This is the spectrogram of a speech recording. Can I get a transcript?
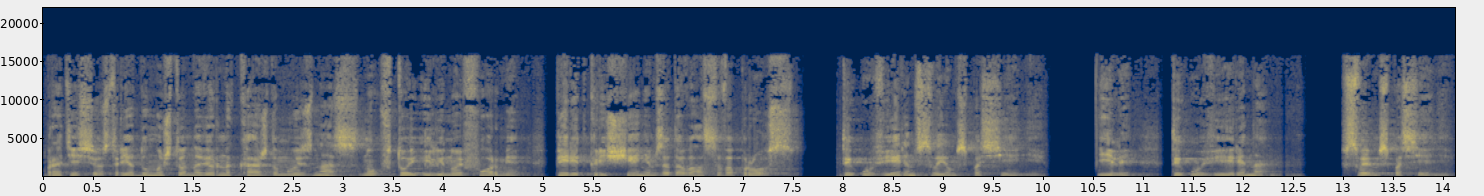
Братья и сестры, я думаю, что, наверное, каждому из нас, ну, в той или иной форме, перед крещением задавался вопрос, ты уверен в своем спасении? Или ты уверена в своем спасении?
